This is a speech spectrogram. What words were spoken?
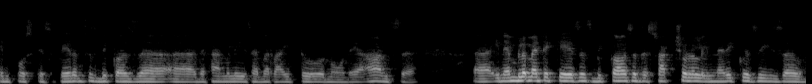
enforced disappearances because uh, uh, the families have a right to know their answer. Uh, in emblematic cases, because of the structural inadequacies of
